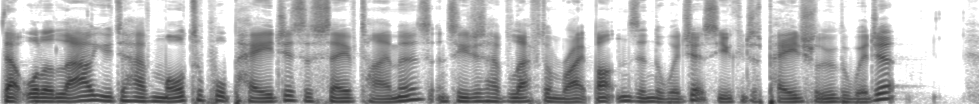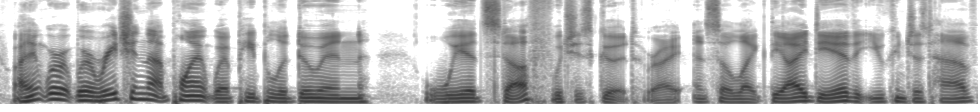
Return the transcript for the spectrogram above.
that will allow you to have multiple pages of saved timers, and so you just have left and right buttons in the widget, so you can just page through the widget. I think we're we're reaching that point where people are doing weird stuff, which is good, right? And so like the idea that you can just have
